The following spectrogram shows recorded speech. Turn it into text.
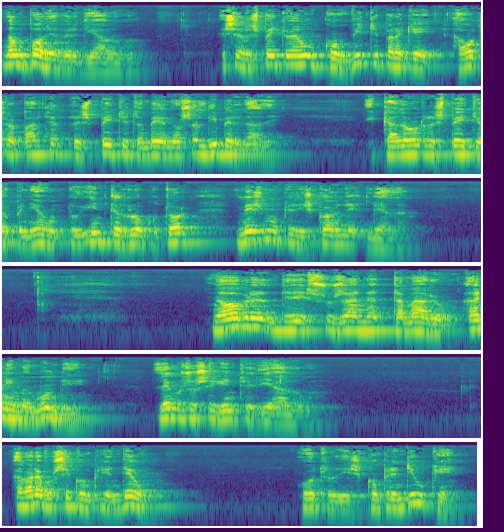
não pode haver diálogo. Esse respeito é um convite para que a outra parte respeite também a nossa liberdade e cada um respeite a opinião do interlocutor, mesmo que discorde dela. Na obra de Susana Tamaro, Anima Mundi, lemos o seguinte diálogo. Agora você compreendeu? O outro diz: Compreendi o quê?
